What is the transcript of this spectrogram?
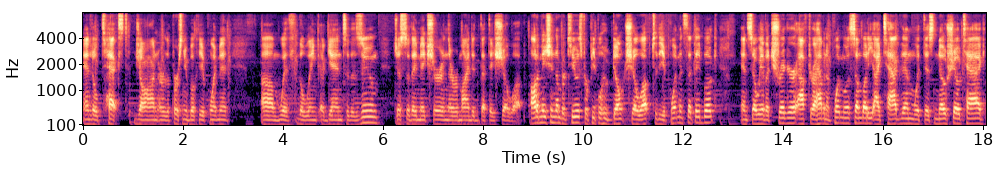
and it'll text John or the person who booked the appointment um, with the link again to the Zoom just so they make sure and they're reminded that they show up. Automation number two is for people who don't show up to the appointments that they book. And so we have a trigger after I have an appointment with somebody, I tag them with this no show tag.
